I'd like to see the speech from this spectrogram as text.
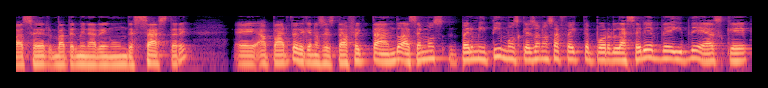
va a ser, va a terminar en un desastre. Eh, aparte de que nos está afectando, hacemos, permitimos que eso nos afecte por la serie de ideas que,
